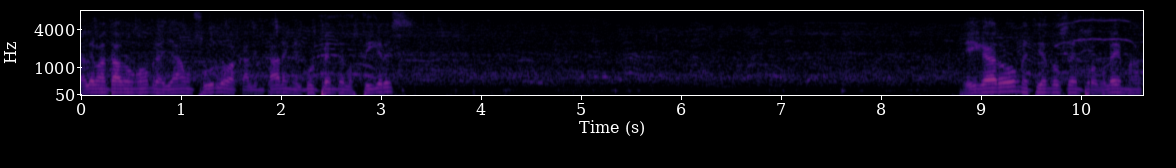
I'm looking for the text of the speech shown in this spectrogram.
Ha levantado un hombre allá, un zurdo, a calentar en el bullpen de los Tigres. Fígaro metiéndose en problemas.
